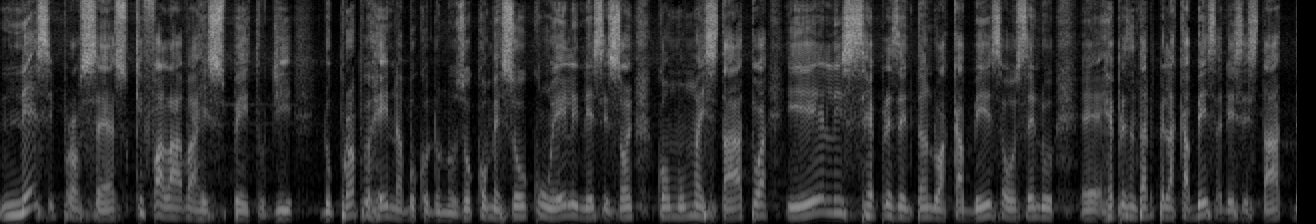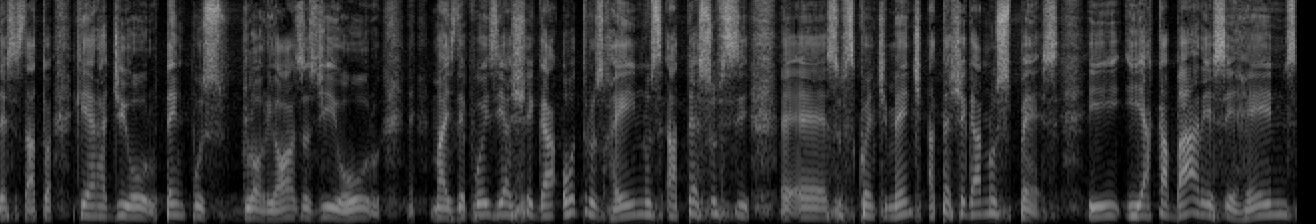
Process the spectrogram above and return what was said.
Nesse processo que falava a respeito de, do próprio rei Nabucodonosor, começou com ele nesse sonho como uma estátua e eles representando a cabeça ou sendo é, representado pela cabeça desse estátua, dessa estátua que era de ouro, tempos gloriosos de ouro. Né? Mas depois ia chegar outros reinos até é, subsequentemente até chegar nos pés e, e acabar esses reinos.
